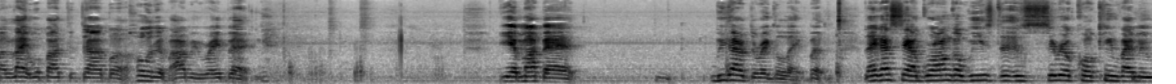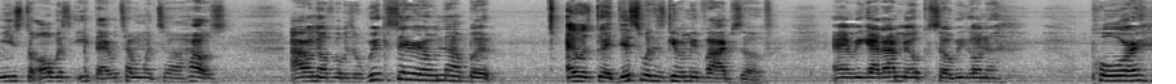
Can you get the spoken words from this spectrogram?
My light was about to die, but hold up, I'll be right back. Yeah, my bad we got the regular light. But like I said, growing up, we used to cereal called King Vitamin. We used to always eat that every time we went to her house. I don't know if it was a WIC cereal or not, but it was good. This one is giving me vibes of. And we got our milk, so we're gonna pour,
